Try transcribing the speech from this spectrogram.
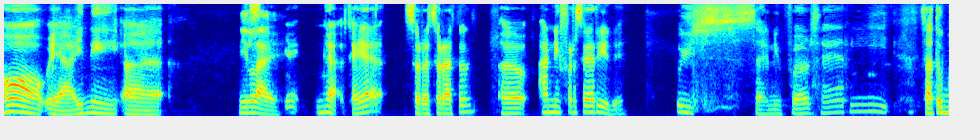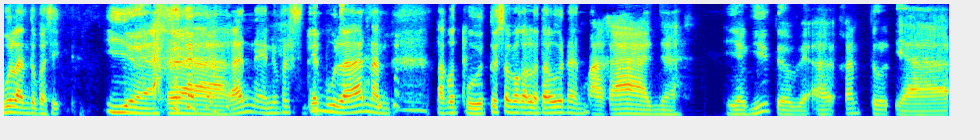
Oh, ya ini eh Nilai. kayak- enggak kayak surat-suratan eh, anniversary deh. Wih, anniversary. Satu bulan tuh pasti. Iya. Nah, kan anniversary bulanan. Takut putus sama kalau tahunan. Makanya ya gitu. Eh, kan tul ya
